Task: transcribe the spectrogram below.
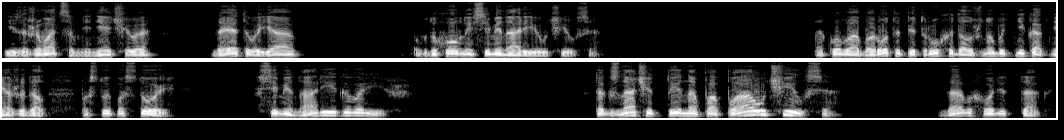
и зажиматься мне нечего. До этого я в духовной семинарии учился. Такого оборота Петруха, должно быть, никак не ожидал. Постой, постой. В семинарии, говоришь? Так значит, ты на попа учился? Да, выходит так.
